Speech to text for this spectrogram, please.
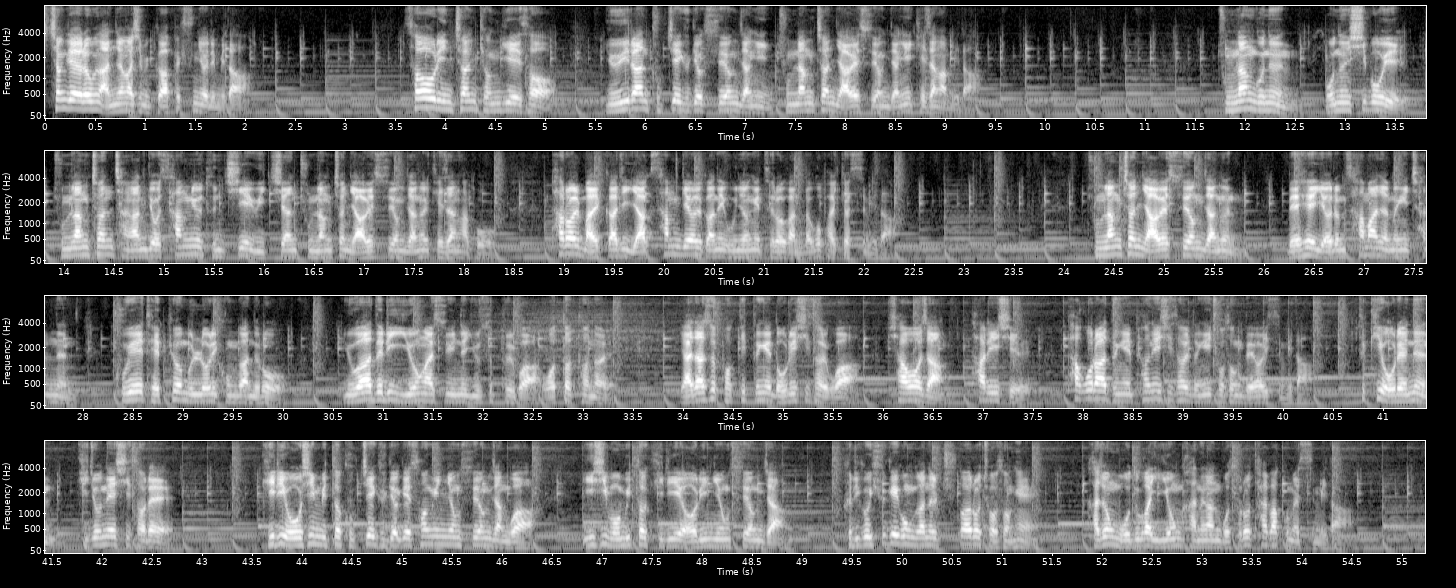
시청자 여러분 안녕하십니까 백승열입니다. 서울, 인천, 경기에서 유일한 국제규격 수영장인 중랑천 야외 수영장이 개장합니다. 중랑구는 오는 15일 중랑천 장안교 상류 둔치에 위치한 중랑천 야외 수영장을 개장하고 8월 말까지 약 3개월간의 운영에 들어간다고 밝혔습니다. 중랑천 야외 수영장은 매해 여름 4만여 명이 찾는 구의 대표 물놀이 공간으로 유아들이 이용할 수 있는 유수풀과 water tunnel, 야자수 버킷 등의 놀이시설과 샤워장, 탈의실, 파고라 등의 편의시설 등이 조성되어 있습니다. 특히 올해는 기존의 시설에 길이 50m 국제 규격의 성인용 수영장과 25m 길이의 어린이용 수영장, 그리고 휴게 공간을 추가로 조성해 가족 모두가 이용 가능한 곳으로 탈바꿈했습니다.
